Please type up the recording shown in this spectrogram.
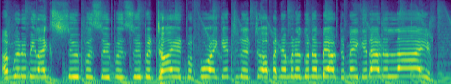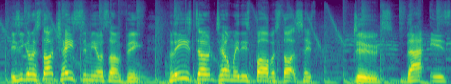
I'm gonna be like super, super, super tired before I get to the top and I'm not gonna be able to make it out alive. Is he gonna start chasing me or something? Please don't tell me this barber starts chasing. Dudes, that is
